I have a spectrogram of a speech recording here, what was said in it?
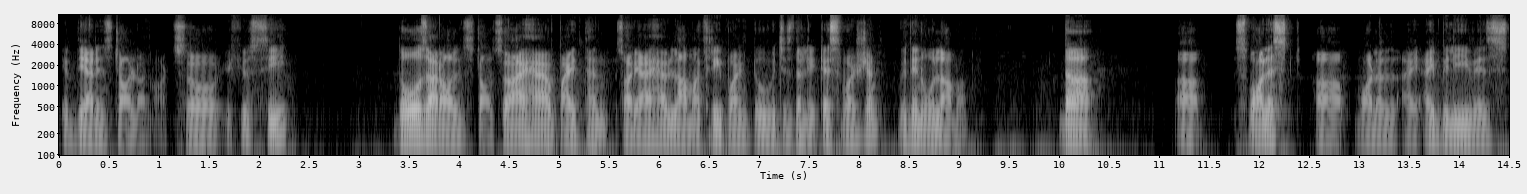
if they are installed or not. So if you see those are all installed so I have Python sorry I have Llama 3.2 which is the latest version within Ollama the uh, smallest uh, model I, I believe is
